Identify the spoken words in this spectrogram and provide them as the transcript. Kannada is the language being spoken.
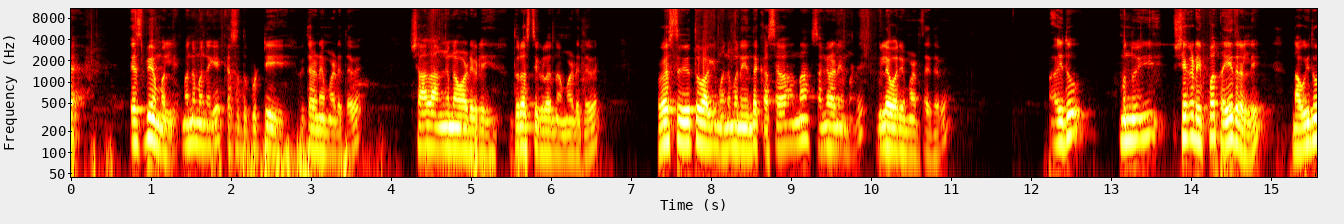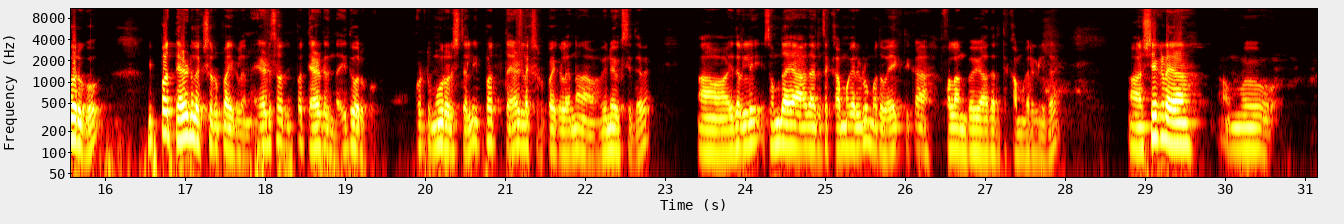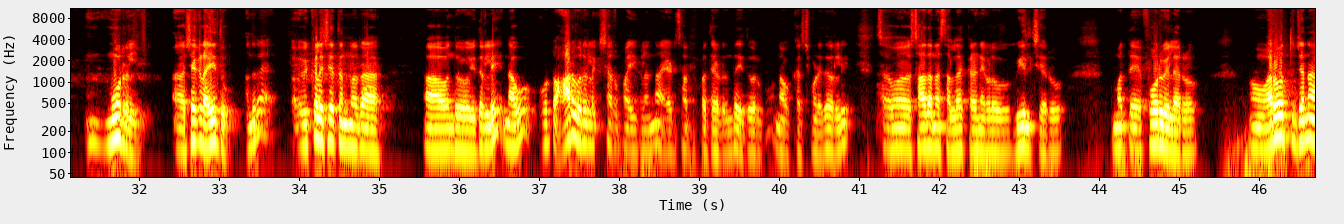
ಎಸ್ ಬಿ ಎಮ್ಮಲ್ಲಿ ಮನೆ ಮನೆಗೆ ಕಸದ ಬುಟ್ಟಿ ವಿತರಣೆ ಮಾಡಿದ್ದೇವೆ. ಶಾಲಾ ಅಂಗನವಾಡಿಗಳಿಗೆ ದುರಸ್ತಿಗಳನ್ನು ಮಾಡಿದ್ದೇವೆ. ವ್ಯವಸ್ಥಿತವಾಗಿ ಮನೆ ಮನೆಯಿಂದ ಕಸವನ್ನು ಸಂಗ್ರಹಣೆ ಮಾಡಿ ವಿಲೇವಾರಿ ಮಾಡ್ತಾ ಇದ್ದೇವೆ. ಇದು ಒಂದು ಈ ಶೇಕಡ ಇಪ್ಪತ್ತೈದರಲ್ಲಿ ನಾವು ಇದುವರೆಗೂ ಇಪ್ಪತ್ತೆರಡು ಲಕ್ಷ ರೂಪಾಯಿಗಳನ್ನು, ಎರಡು ಸಾವಿರದ ಇಪ್ಪತ್ತೆರಡರಿಂದ ಇದುವರೆಗೂ ಒಟ್ಟು ಮೂರು ವರ್ಷದಲ್ಲಿ ಇಪ್ಪತ್ತೆರಡು ಲಕ್ಷ ರೂಪಾಯಿಗಳನ್ನು ನಾವು ವಿನಿಯೋಗಿಸಿದ್ದೇವೆ. ಇದರಲ್ಲಿ ಸಮುದಾಯ ಆಧಾರಿತ ಕಾಮಗಾರಿಗಳು ಮತ್ತು ವೈಯಕ್ತಿಕ ಫಲಾನುಭವಿ ಆಧಾರಿತ ಕಾಮಗಾರಿಗಳಿದೆ. ಶೇಕಡ ಮೂರರಲ್ಲಿ ಶೇಕಡ ಐದು ಅಂದರೆ ವಿಕಲಚೇತನರ ಒಂದು ಇದರಲ್ಲಿ ನಾವು ಒಟ್ಟು ಆರೂವರೆ ಲಕ್ಷ ರೂಪಾಯಿಗಳನ್ನು ಎರಡು ಸಾವಿರದ ಇಪ್ಪತ್ತೆರಡರಿಂದ ಇದುವರೆಗೂ ನಾವು ಖರ್ಚು ಮಾಡಿದ್ದೇವೆ ಅದರಲ್ಲಿ ಸಾಧನ ಸಲಕರಣೆಗಳು ವೀಲ್ ಚೇರು ಮತ್ತು ಫೋರ್ ವೀಲರು ಅರವತ್ತು ಜನ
